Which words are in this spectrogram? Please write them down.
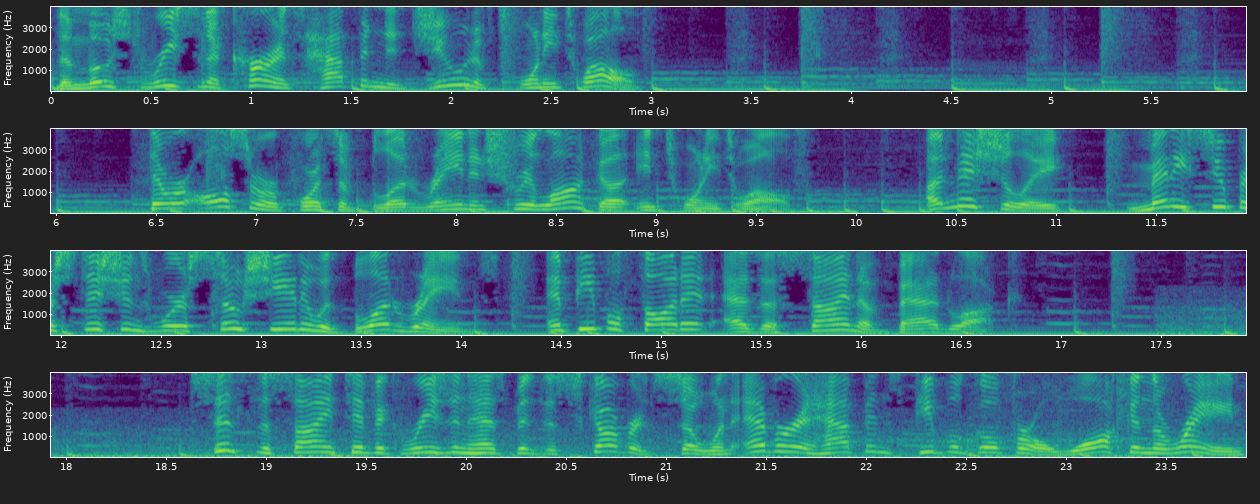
The most recent occurrence happened in June of 2012. There were also reports of blood rain in Sri Lanka in 2012. Initially, many superstitions were associated with blood rains, and people thought it as a sign of bad luck. Since the scientific reason has been discovered, so whenever it happens, people go for a walk in the rain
